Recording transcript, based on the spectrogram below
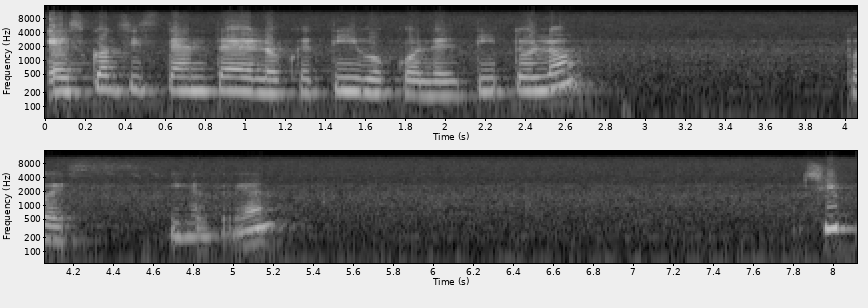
es consistente el objetivo con el título, pues fíjense bien. Sí,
